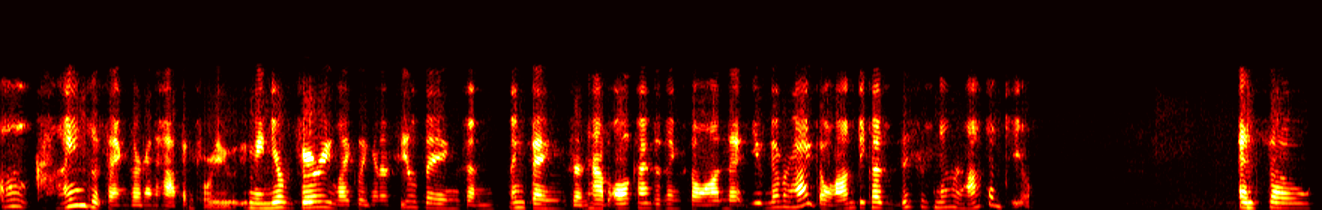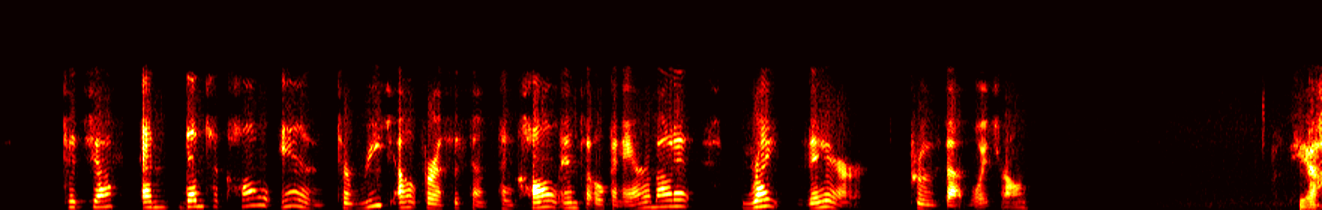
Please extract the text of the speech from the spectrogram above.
all kinds of things are going to happen for you. I mean, you're very likely going to feel things and think things and have all kinds of things go on that you've never had go on because this has never happened to you. And so to just and then to call in, to reach out for assistance and call into open air about it, right there proves that voice wrong. Yeah.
